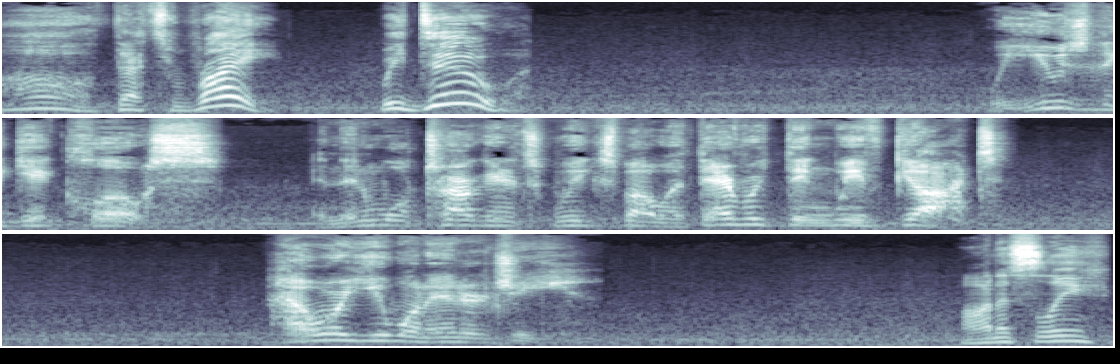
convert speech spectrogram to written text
Oh, that's right. We do. We use it to get close, and then we'll target its weak spot with everything we've got. How are you on energy? Honestly,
